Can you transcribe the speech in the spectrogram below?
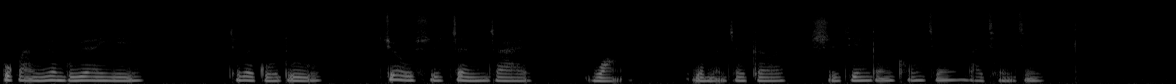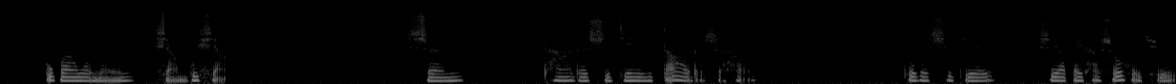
不管愿不愿意，这个国度就是正在往我们这个时间跟空间来前进。不管我们想不想。神他的时间一到的时候，这个世界是要被他收回去，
